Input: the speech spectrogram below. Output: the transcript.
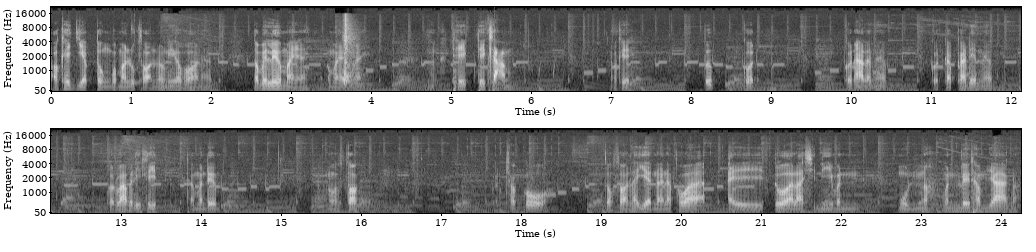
เอาแค่เหยียบตรงประมาณลูกศรตรงนี้ก็พอนะครับต้องไปเริ่มใหม่นะเอาใหม่เอาใหม่เทคเทคสามโอเคปุ๊บกดกดอัดแล้วนะครับ กดกลับการ์เด้นนะครับ กดว่าไปที่ซีดทำเหมือนเดิม no stock ช็อกโก้ต้องสอนละเอียดหน่อยนะ เพราะว่าไอตัวราชินีมันหมุนเนาะมันเลยทำยากเนาะ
